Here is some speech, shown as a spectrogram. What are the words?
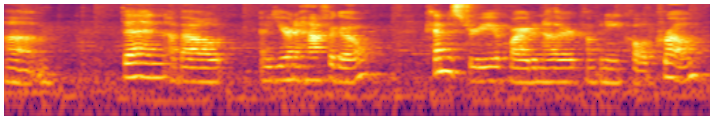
um, then about a year and a half ago chemistry acquired another company called chrome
